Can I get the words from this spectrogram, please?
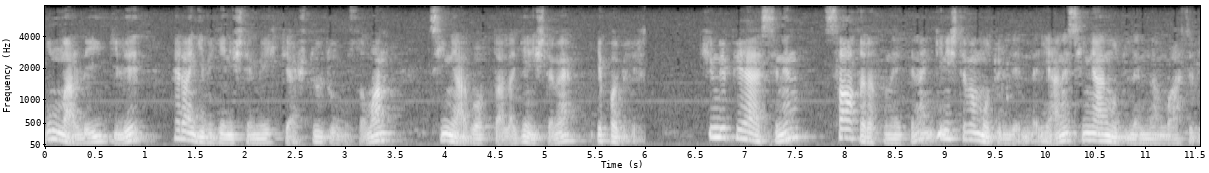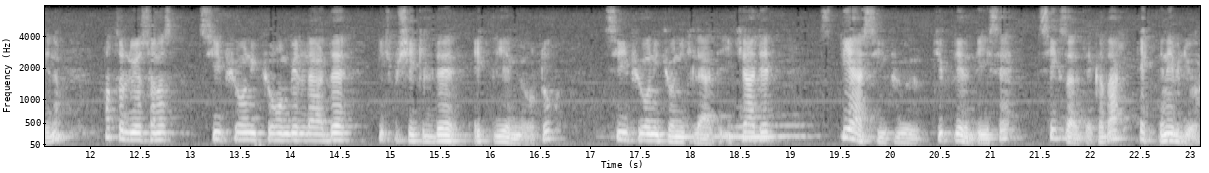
Bunlarla ilgili herhangi bir genişlemeye ihtiyaç duyduğumuz zaman sinyal boardlarla genişleme yapabiliriz. Şimdi PLC'nin sağ tarafına eklenen genişleme modüllerinde yani sinyal modüllerinden bahsedelim. Hatırlıyorsanız CPU 12-11'lerde hiçbir şekilde ekleyemiyorduk. CPU 12-12'lerde 2 adet, diğer CPU tiplerinde ise 8 adete kadar eklenebiliyor.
